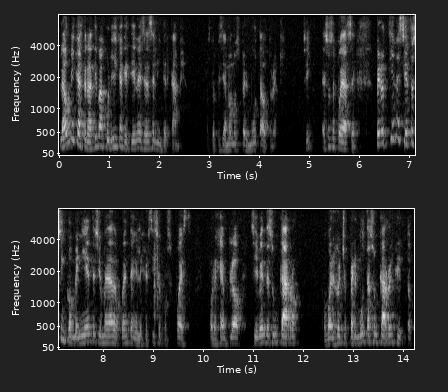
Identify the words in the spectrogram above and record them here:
la única alternativa jurídica que tienes es el intercambio, lo que llamamos permuta o trueque. ¿Sí? Eso se puede hacer. Pero tiene ciertos inconvenientes, yo me he dado cuenta en el ejercicio, por supuesto. Por ejemplo, si vendes un carro, o bueno, hecho, permutas un carro en cripto,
